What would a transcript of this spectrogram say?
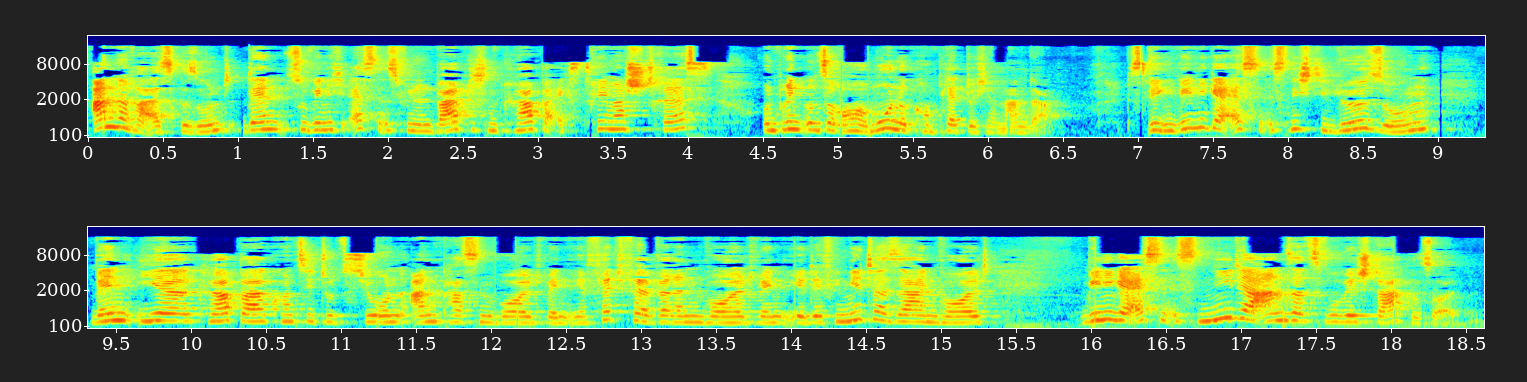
andere als gesund, denn zu wenig Essen ist für den weiblichen Körper extremer Stress und bringt unsere Hormone komplett durcheinander. Deswegen weniger Essen ist nicht die Lösung, wenn ihr Körperkonstitution anpassen wollt, wenn ihr Fett verbrennen wollt, wenn ihr definierter sein wollt. Weniger Essen ist nie der Ansatz, wo wir starten sollten.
